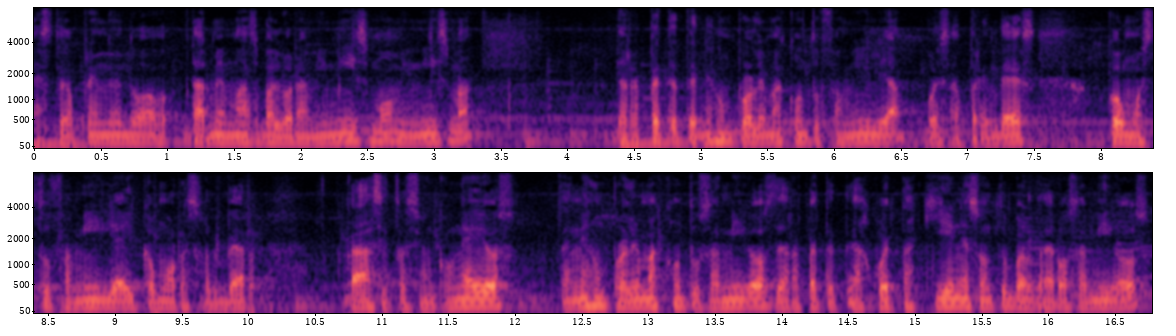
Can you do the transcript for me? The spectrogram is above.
estoy aprendiendo a darme más valor a mí mismo, a mí misma. De repente tenés un problema con tu familia, pues aprendes cómo es tu familia y cómo resolver cada situación con ellos tenés un problema con tus amigos, de repente te das cuenta quiénes son tus verdaderos amigos.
